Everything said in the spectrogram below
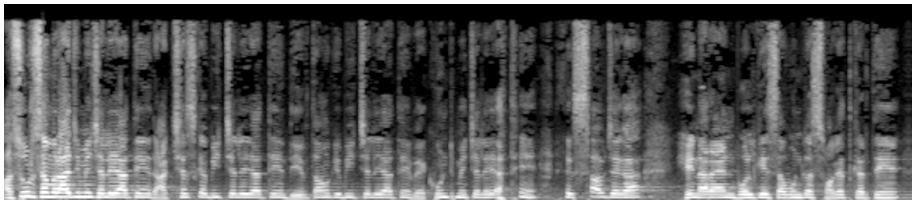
असुर साम्राज्य में चले जाते हैं, राक्षस के बीच चले जाते हैं, देवताओं के बीच चले जाते हैं, वैकुंठ में चले जाते हैं, सब जगह हे नारायण बोल के सब उनका स्वागत करते हैं।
